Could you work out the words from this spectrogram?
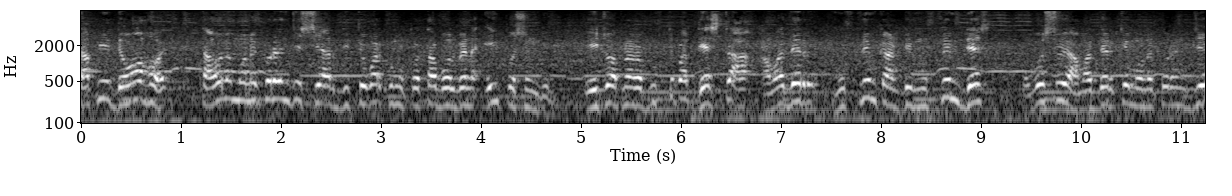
দাপিয়ে দেওয়া হয়, তাহলে মনে করেন যে সে আর দ্বিতীয়বার কোনো কথা বলবে না। এই প্রসঙ্গে, এইটা আপনারা বুঝতে পার, দেশটা আমাদের মুসলিম কান্ট্রি মুসলিম দেশ অবশ্যই আমাদেরকে মনে করেন যে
